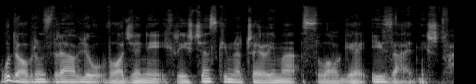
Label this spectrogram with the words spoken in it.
u dobrom zdravlju vođeni hrišćanskim načelima sloge i zajedništva.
